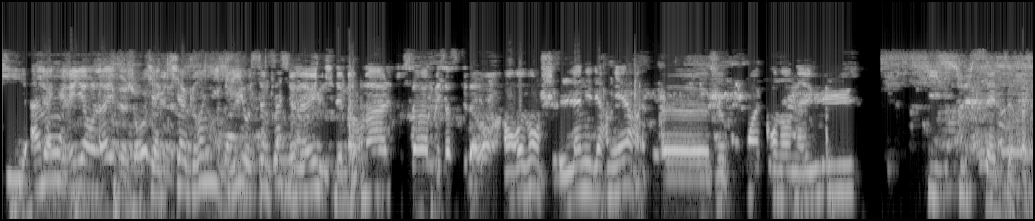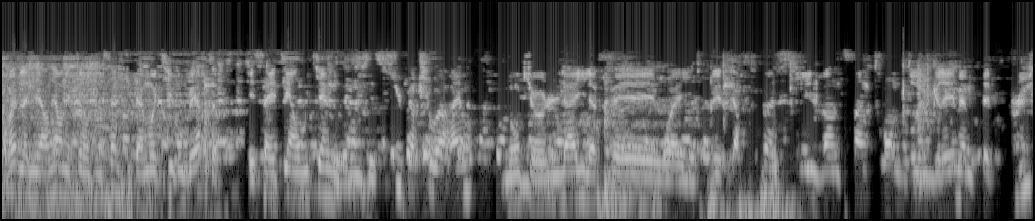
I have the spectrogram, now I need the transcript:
qui, ah Qui a non, grillé en live, je qui a, qui a grogné, grillé au Sunfest. Il y en a une qui démarre mal, tout ça, mais ça c'était d'avant. hein. En revanche, l'année dernière, euh, je crois qu'on en a eu 6 ou 7. Parce qu'en fait, l'année dernière, on était dans une salle qui était à moitié ouverte. Et ça a été un week-end où il faisait super chaud à Rennes. Donc euh, là, il a fait, ouais, il devait faire facile 25-30 degrés, même peut-être plus.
